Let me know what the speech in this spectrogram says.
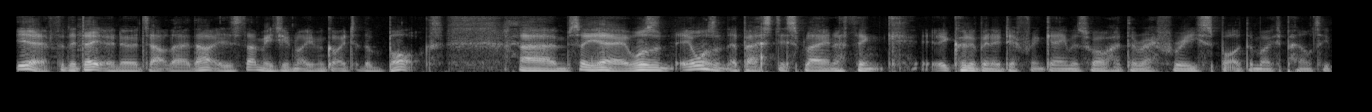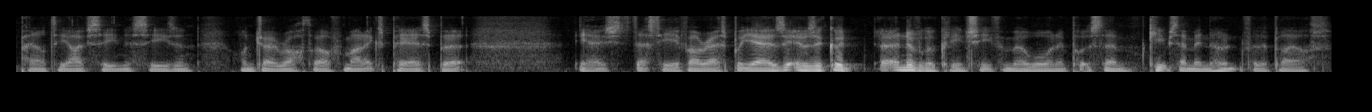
yeah, for the data nerds out there, that is that means you've not even got into the box. Um, so yeah, it wasn't it wasn't the best display, and I think it could have been a different game as well had the referee spotted the most penalty penalty I've seen this season on Joe Rothwell from Alex Pearce, but you know that's the FRS. But yeah, it was, it was a good another good clean sheet for Millwall, and it puts them keeps them in the hunt for the playoffs.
